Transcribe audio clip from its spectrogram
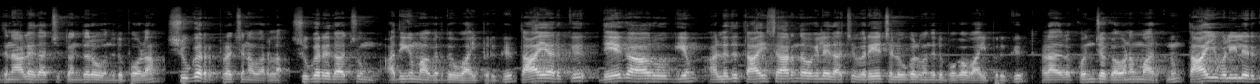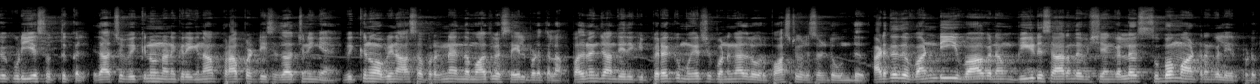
இதனால ஏதாச்சும் தொந்தரவு வந்துட்டு போகலாம். சுகர் பிரச்சனை வரலாம். சுகர் ஏதாச்சும் அதிகமாகிறதுக்கு வாய்ப்பு இருக்கு. தாயாருக்கு தேக ஆரோக்கியம் அல்லது தாய் சார்ந்த வகையில் ஏதாச்சும் விரைய செலவுகள் வந்துட்டு போக வாய்ப்பு இருக்கு. அதில் கொஞ்சம் கவனமா இருக்கணும். தாய் வழியில் இருக்கக்கூடிய சொத்துக்கள் ஏதாச்சும் விற்கணும்னு நினைக்கிறீங்கன்னா ப்ராப்பர்ட்டிஸ் ஏதாச்சும் நீங்க விற்கணும் அப்படின்னு ஆசைப்படுறீங்கன்னா இந்த மாதத்துல செயல்படுத்தலாம். பதினஞ்சாம் தேதிக்கு பிறகு முயற்சி பண்ணுங்க. அதுல ஒரு பாசிட்டிவ் ரிசல்ட் உண்டு. அடுத்தது வண்டி வாகனம் வீடு சார்ந்த விஷயங்கள்ல சுப மாற்றங்கள் ஏற்படும்.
